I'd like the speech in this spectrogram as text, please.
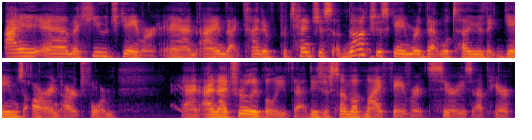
I am a huge gamer, and I am that kind of pretentious, obnoxious gamer that will tell you that games are an art form and, and I truly believe that. These are some of my favorite series up here.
